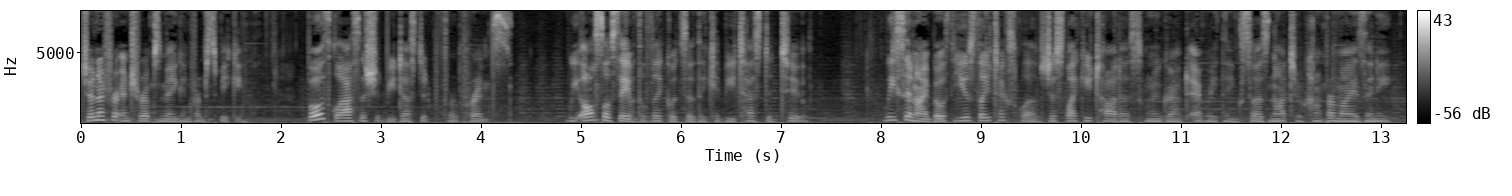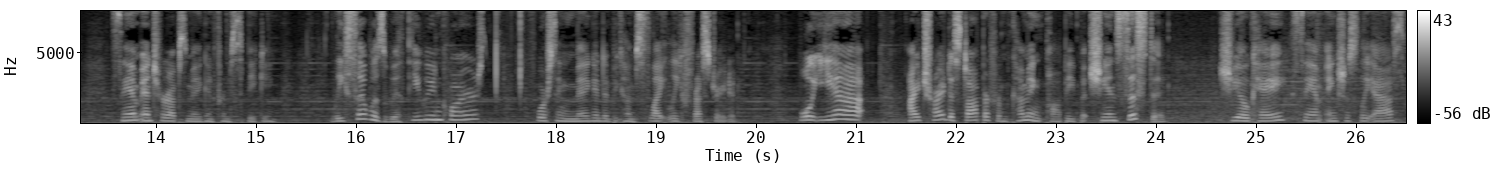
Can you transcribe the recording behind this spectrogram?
Jennifer interrupts Megan from speaking. Both glasses should be dusted for prints. We also saved the liquid so they could be tested too. Lisa and I both used latex gloves just like you taught us when we grabbed everything so as not to compromise any. Sam interrupts Megan from speaking. Lisa was with you, he inquires, forcing Megan to become slightly frustrated. Well, yeah, I tried to stop her from coming, Poppy, but she insisted. She okay? Sam anxiously asks.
